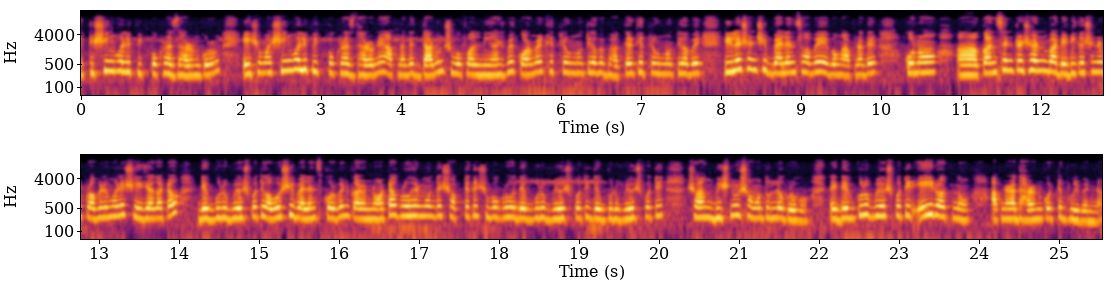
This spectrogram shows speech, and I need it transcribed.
একটি সিংহলি পিত পোখরাজ ধারণ করুন। এই সময় সিংহলি পিত পোখরাজ ধারণে আপনাদের দারুণ শুভ ফল নিয়ে আসবে। কর্মের ক্ষেত্রে উন্নতি হবে, ভাগ্যের ক্ষেত্রে উন্নতি হবে রিলেশনশিপ ব্যালেন্স হবে এবং আপনাদের কোনো কনসেন্ট্রেশন বা ডেডিকেশনের প্রবলেম হলে সেই জায়গাটাও দেবগুরু বৃহস্পতি অবশ্যই ব্যালেন্স করবেন। কারণ নটা গ্রহের মধ্যে সবথেকে শুভ গ্রহ দেবগুরু বৃহস্পতি দেবগুরু বৃহস্পতি স্বয়ং বিষ্ণুর সমতুল্য গ্রহ। তাই দেবগুরু বৃহস্পতির এই রত্ন আপনারা ধারণ করতে ভুলবেন না।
